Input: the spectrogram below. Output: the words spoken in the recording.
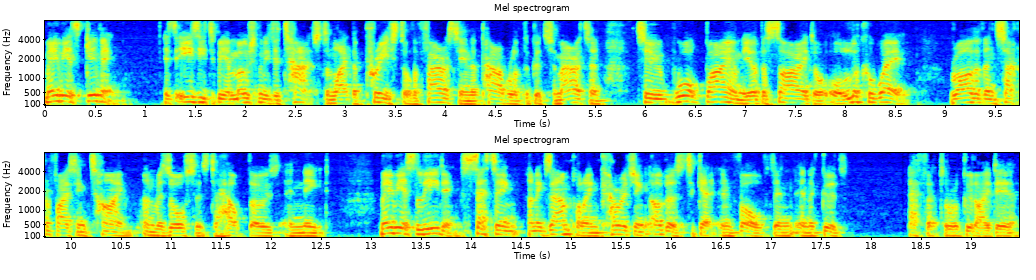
Maybe it's giving. It's easy to be emotionally detached and like the priest or the Pharisee in the parable of the Good Samaritan, to walk by on the other side or, or look away rather than sacrificing time and resources to help those in need. Maybe it's leading, setting an example, encouraging others to get involved in, in a good effort or a good idea.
